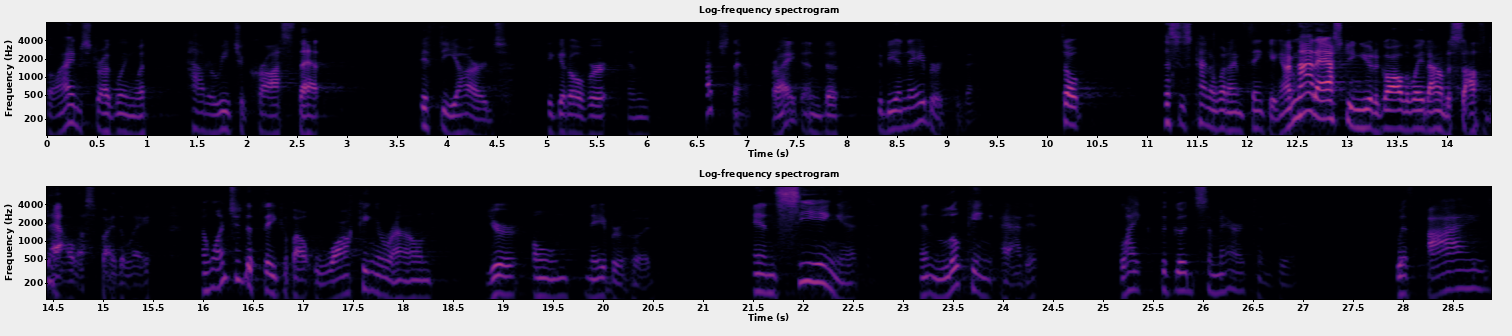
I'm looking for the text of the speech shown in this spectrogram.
So I'm struggling with how to reach across that 50 yards to get over and touch them, right? And uh, to be a neighbor to them. So this is kind of what I'm thinking. I'm not asking you to go all the way down to South Dallas, by the way. I want you to think about walking around your own neighborhood and seeing it and looking at it like the Good Samaritan did, with eyes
